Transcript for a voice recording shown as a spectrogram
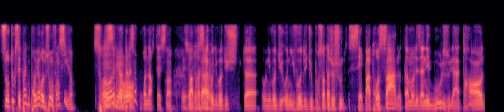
surtout, que c'est pas une première option offensive. C'est intéressant pour un artiste. Hein. après, c'est vrai qu'au niveau du shoot, euh, au niveau du, au niveau du, pourcentage de shoot, c'est pas trop ça, notamment les années Bulls où il a 30,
